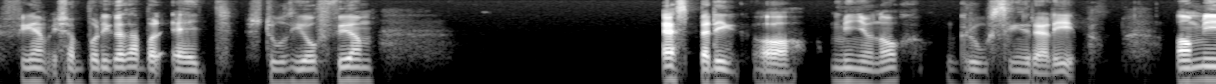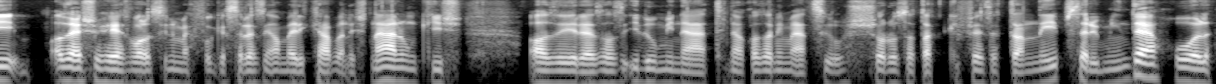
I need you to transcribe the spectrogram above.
film, és abból igazából egy stúdiófilm, ez pedig a Minyonok Grúszínre lép, ami az első helyet valószínűleg meg fogja szerezni Amerikában és nálunk is, azért ez az Illuminati-nak az animációs sorozata kifejezetten népszerű mindenhol,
